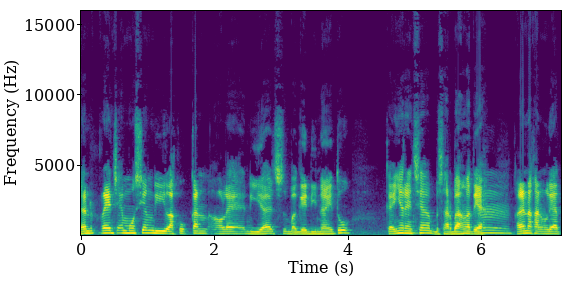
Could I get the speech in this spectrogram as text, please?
Dan range emosi yang dilakukan oleh dia sebagai Dina itu kayaknya range-nya besar banget ya. Kalian akan melihat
